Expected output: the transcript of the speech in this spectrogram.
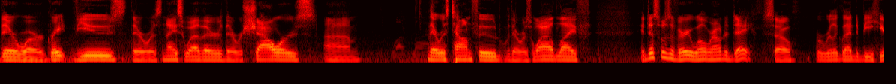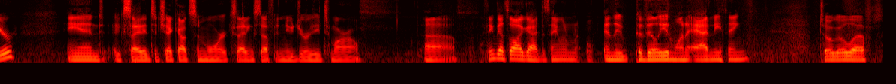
there were great views, there was nice weather, there were showers, um, there was town food, there was wildlife. It just was a very well-rounded day. So we're really glad to be here and excited to check out some more exciting stuff in New Jersey tomorrow. Uh, I think that's all I got. Does anyone in the pavilion want to add anything? Togo left.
